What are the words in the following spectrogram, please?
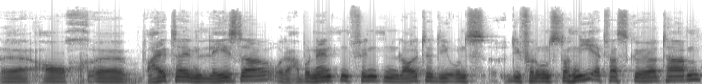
äh, auch äh, weiterhin Leser oder Abonnenten finden, Leute, die uns, die von uns noch nie etwas gehört haben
